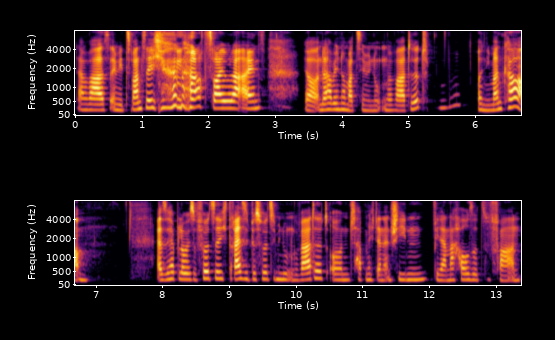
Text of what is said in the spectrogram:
Dann war es irgendwie 20 nach zwei oder eins. Ja, und dann habe ich nochmal 10 Minuten gewartet und niemand kam. Also ich habe, glaube ich, so 40, 30 bis 40 Minuten gewartet und habe mich dann entschieden, wieder nach Hause zu fahren.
